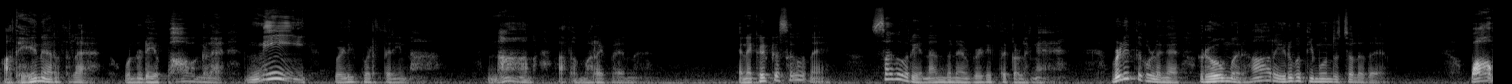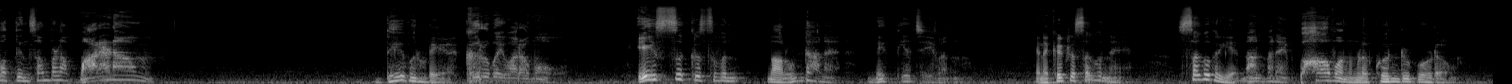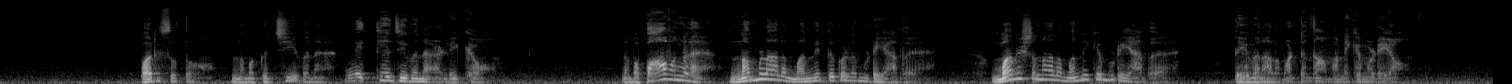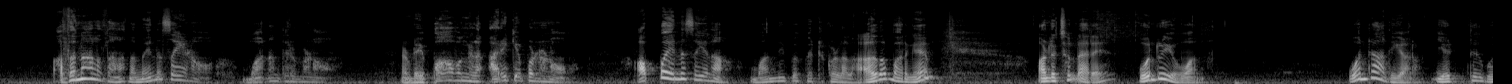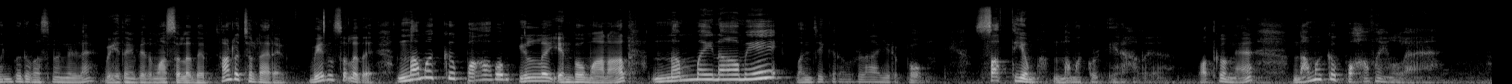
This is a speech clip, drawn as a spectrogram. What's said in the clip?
அதே நேரத்தில் உன்னுடைய பாவங்களை நீ வெளிப்படுத்துறீன்னா நான் அதை மறைப்பேன்னு என்னை கேட்க சகோதரனே சகோதரிய நண்பனை விழித்து கொள்ளுங்க. விழித்து கொள்ளுங்க. ரோமர் ஆறு இருபத்தி மூன்று சொல்லுது பாவத்தின் சம்பளம் மரணம். தேவனுடைய கிருபை வரமோ? இயேசு கிறிஸ்துவன் நான் உண்டான நித்திய ஜீவன். என்னை கேட்கிற சகோதரனே சகோதரிய நண்பனை பாவம் நம்மளை கொன்று போடும். பரிசுத்தம். நமக்கு ஜீவனை நித்திய ஜீவனை அளிக்கும். நம்ம பாவங்களை நம்மளால் மன்னித்து கொள்ள முடியாது. மனுஷனால் மன்னிக்க முடியாது. தேவனால் மட்டும்தான் மன்னிக்க முடியும். அதனால தான் நம்ம என்ன செய்யணும்? மனம் திரும்பணும். நம்முடைய பாவங்களை அறிக்கை பண்ணணும். அப்போ என்ன செய்யலாம்? மன்னிப்பு பெற்றுக்கொள்ளலாம் அதுதான் பாருங்க. அன்று சொல்கிறாரு ஒன்று யோவான் ஒன்றாம் அதிகாரம் எட்டு ஒன்பது வசனங்களில் வேதம் விதமாக சொல்லுது. ஆண்டு சொல்கிறாரு வேதம் சொல்லுது நமக்கு பாவம் இல்லை என்போமானால் நம்மை நாமே வஞ்சிக்கிறவர்களாக இருப்போம் சத்தியம் நமக்குள் இராது. பார்த்துக்கோங்க நமக்கு பாவம் இல்லை.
